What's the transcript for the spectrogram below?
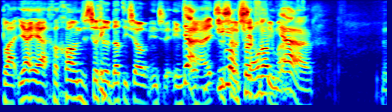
Pla- ja, ja, ge- gewoon zo, zo dat hij zo in zijn in Ja, iemand soort selfie van... maakt. Ja.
